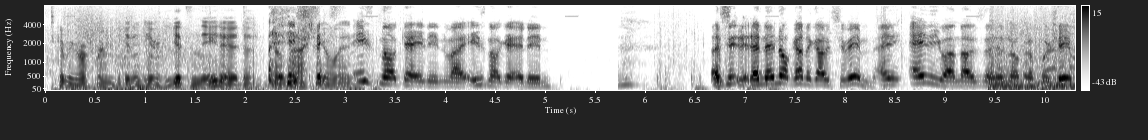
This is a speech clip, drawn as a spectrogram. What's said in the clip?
It's gonna be rough for him to get in here. He gets naded. Doesn't He's- actually go in. He's not getting in, mate. He's not getting in. That's it. And they're not going to go to him. Any, anyone knows that they're not going to push him.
